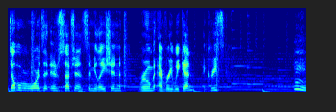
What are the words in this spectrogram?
Double rewards at Interception and Simulation Room every weekend. Increase. Hmm.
